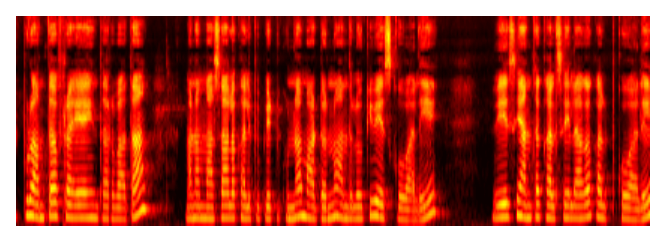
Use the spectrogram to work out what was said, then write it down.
ఇప్పుడు అంతా ఫ్రై అయిన తర్వాత మనం మసాలా కలిపి పెట్టుకున్న మటన్ను అందులోకి వేసుకోవాలి. వేసి అంతా కలిసేలాగా కలుపుకోవాలి.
